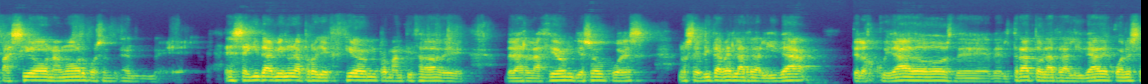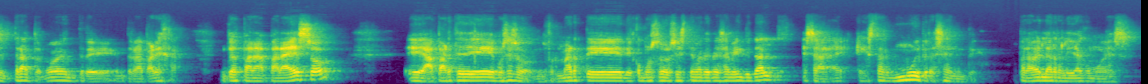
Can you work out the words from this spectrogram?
pasión, amor, pues en, enseguida viene una proyección romantizada de, la relación y eso pues nos evita ver la realidad de los cuidados, del trato, la realidad de cuál es el trato ¿no? entre, entre, la pareja. Entonces, para, para eso, eh, aparte de pues eso, informarte de cómo son los sistemas de pensamiento y tal, es estar muy presente para ver la realidad como es.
